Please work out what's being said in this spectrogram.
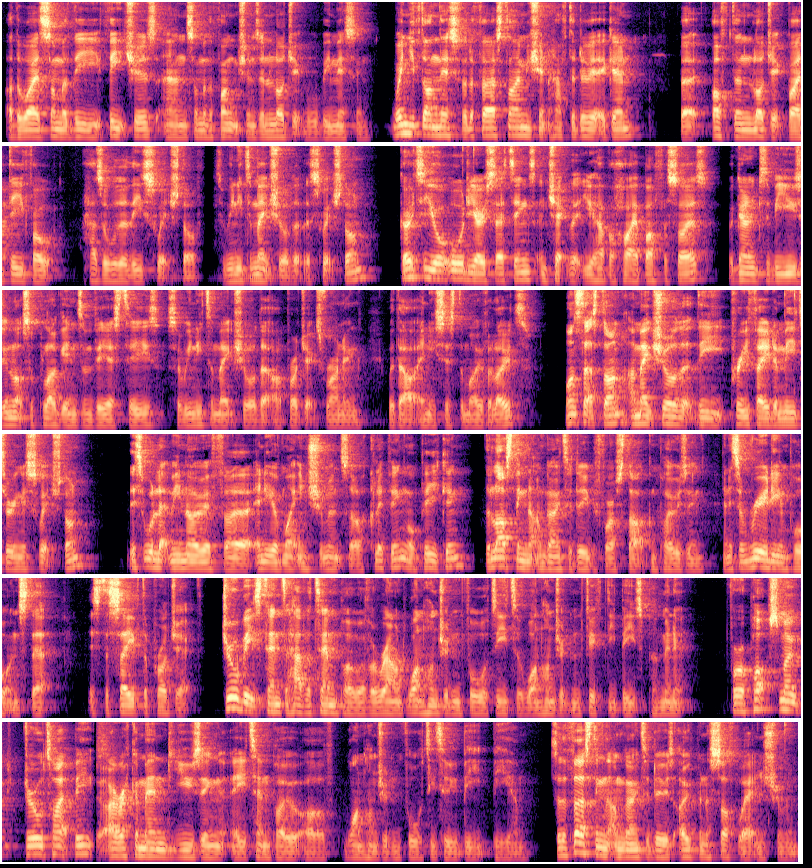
Otherwise, some of the features and some of the functions in Logic will be missing. When you've done this for the first time, you shouldn't have to do it again, but often Logic by default has all of these switched off. So we need to make sure that they're switched on. Go to your audio settings and check that you have a high buffer size. We're going to be using lots of plugins and VSTs, so we need to make sure that our project's running without any system overloads. Once that's done, I make sure that the pre-fader metering is switched on. This will let me know if uh, any of my instruments are clipping or peaking. The last thing that I'm going to do before I start composing, and it's a really important step, is to save the project. Drill beats tend to have a tempo of around 140 to 150 beats per minute. For a pop smoke drill type beat, I recommend using a tempo of 142 BPM. So the first thing that I'm going to do is open a software instrument.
